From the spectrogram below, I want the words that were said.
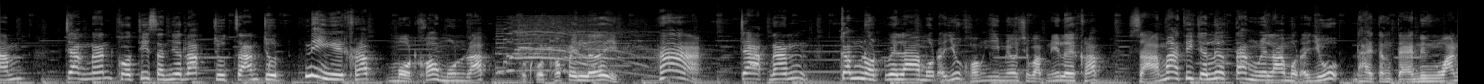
3. จากนั้นกดที่สัญลักษณ์จุด 3 จุด นี่ไงครับ โหมดข้อมูลลับก็กดเข้าไปเลย 5. จากนั้นกำหนดเวลาหมดอายุของอีเมลฉบับนี้เลยครับ สามารถที่จะเลือกตั้งเวลาหมดอายุได้ตั้งแต่ 1 วัน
